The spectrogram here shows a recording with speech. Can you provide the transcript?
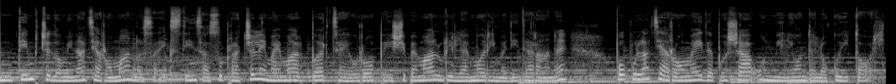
În timp ce dominația romană s-a extins asupra celei mai mari părți a Europei și pe malurile Mării Mediterane, populația Romei depășea un milion de locuitori.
